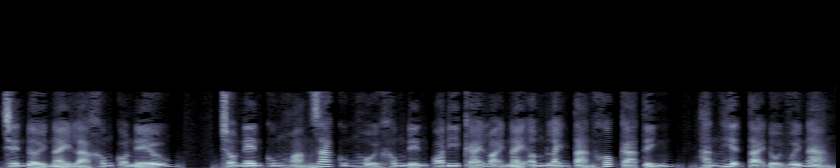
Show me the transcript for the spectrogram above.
trên đời này là không có nếu. Cho nên cung hoàng giác cũng hồi không đến qua đi cái loại này âm lánh tàn khốc cá tính, hắn hiện tại đối với nàng,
